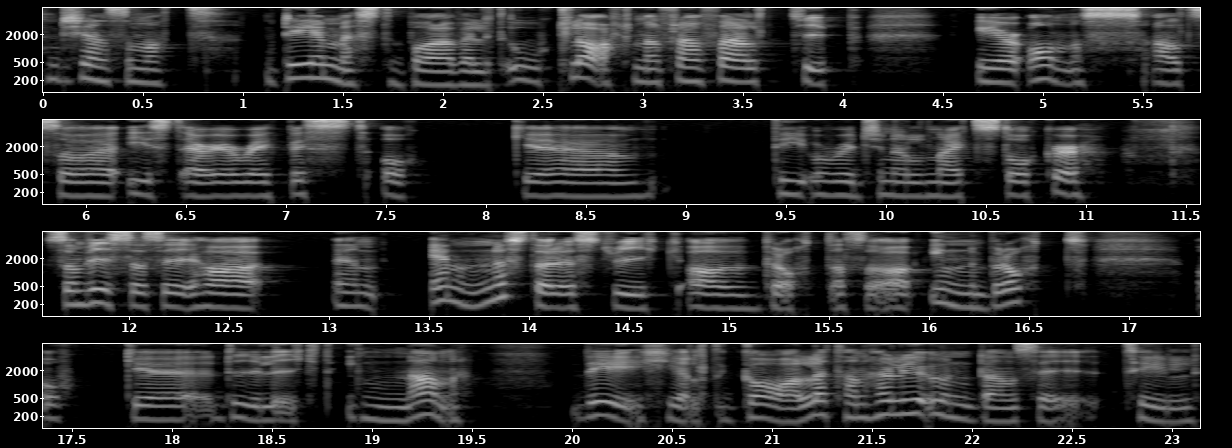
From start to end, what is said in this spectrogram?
det känns som att det är mest bara väldigt oklart men framförallt typ Ear-Ons, alltså East Area Rapist och eh, The Original Night Stalker som visar sig ha en ännu större streak av brott, alltså av inbrott och eh, dylikt innan. Det är helt galet. Han höll ju undan sig till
